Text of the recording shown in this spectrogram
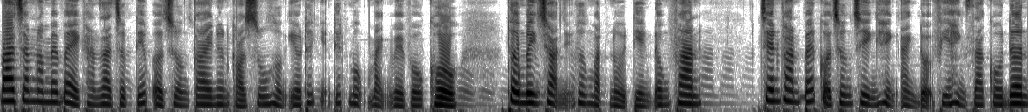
357 khán giả trực tiếp ở trường quay nên có xu hướng yêu thích những tiết mục mạnh về vocal, thường bình chọn những gương mặt nổi tiếng đông fan. Trên fanpage của chương trình, hình ảnh đội phi hành gia cô đơn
